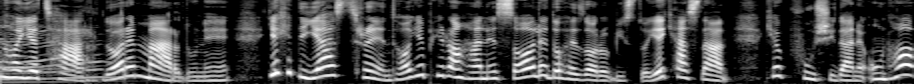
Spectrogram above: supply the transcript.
پیراهنهای طرحدار مردونه یکی دیگه از ترندهای پیراهن سال 2021 هستند که پوشیدن اونها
